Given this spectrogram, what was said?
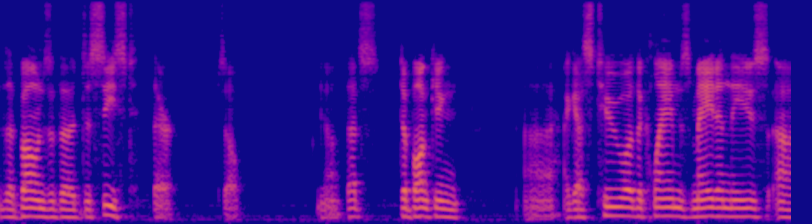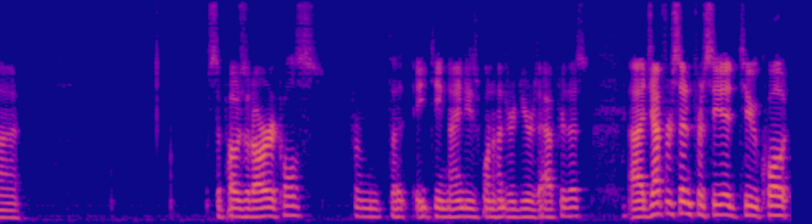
the bones of the deceased there. So. You know, that's debunking, uh, I guess, two of the claims made in these uh, supposed articles from the 1890s, 100 years after this. Uh, Jefferson proceeded to, quote,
